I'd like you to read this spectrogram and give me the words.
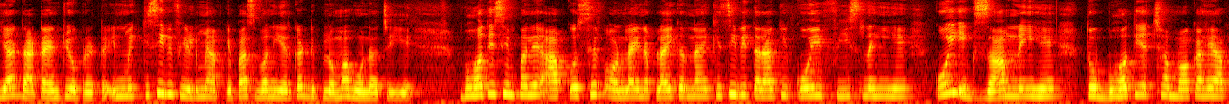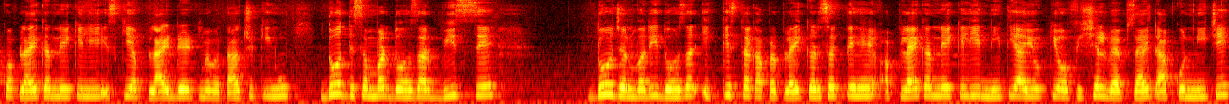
या डाटा एंट्री ऑपरेटर इनमें किसी भी फ़ील्ड में आपके पास वन ईयर का डिप्लोमा होना चाहिए। बहुत ही सिंपल है, आपको सिर्फ़ ऑनलाइन अप्लाई करना है, किसी भी तरह की कोई फ़ीस नहीं है, कोई एग्ज़ाम नहीं है तो बहुत ही अच्छा मौका है आपको अप्लाई करने के लिए। इसकी अप्लाई डेट मैं बता चुकी हूँ। दो दिसंबर 2020 से दो जनवरी 2021 तक आप अप्लाई कर सकते हैं। अप्लाई करने के लिए नीति आयोग की ऑफिशियल वेबसाइट आपको नीचे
